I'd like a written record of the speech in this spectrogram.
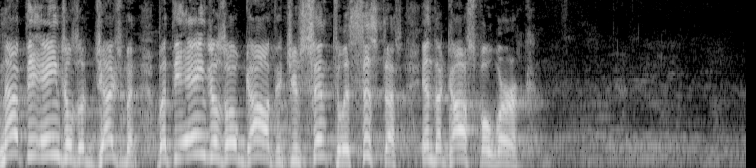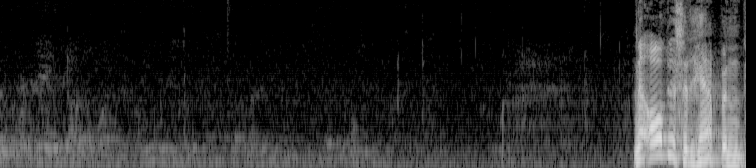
not the angels of judgment, but the angels, oh God, that you've sent to assist us in the gospel work. Now, all this had happened,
